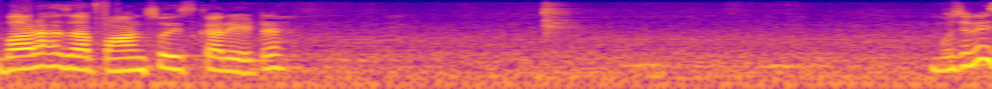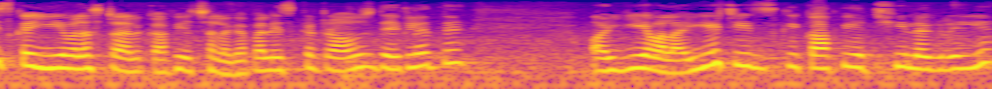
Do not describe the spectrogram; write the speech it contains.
बारह हज़ार पाँच सौ इसका रेट है। मुझे ना इसका ये वाला स्टाइल काफ़ी अच्छा लगा। पहले इसका ट्राउज़ देख लेते हैं। और ये वाला, ये चीज़ इसकी काफ़ी अच्छी लग रही है।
